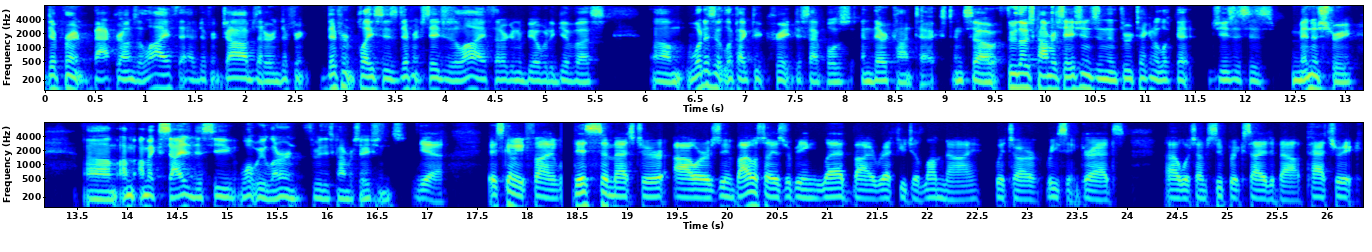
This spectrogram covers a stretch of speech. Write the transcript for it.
different backgrounds of life that have different jobs that are in different different places different stages of life that are going to be able to give us um, what does it look like to create disciples in their context and so through those conversations and then through taking a look at jesus's ministry um, I'm, I'm excited to see what we learn through these conversations Yeah, it's going to be fun. This semester, our Zoom Bible studies are being led by Refuge alumni, which are recent grads, uh, which I'm super excited about. Patrick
